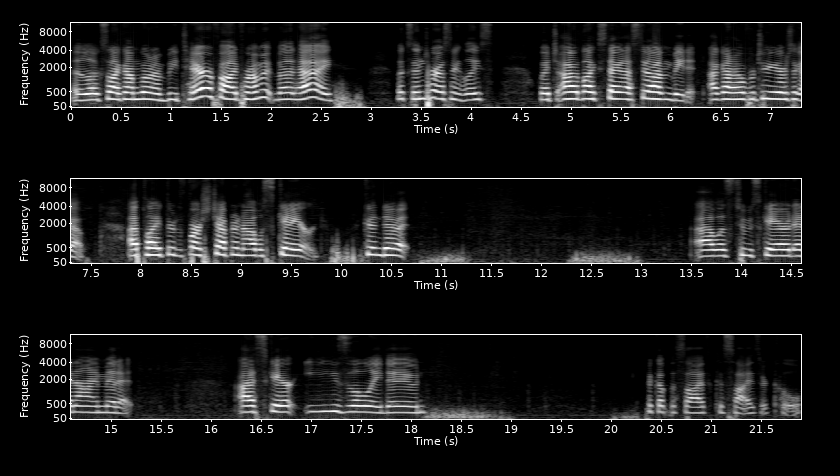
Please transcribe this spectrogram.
It looks like I'm going to be terrified from it, but hey, looks interesting at least. Which I would like to state, I still haven't beat it. I got it over two years ago. I played through the first chapter and I was scared. Couldn't do it. I was too scared and I admit it. I scare easily, dude. Pick up the scythes because scythes are cool.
